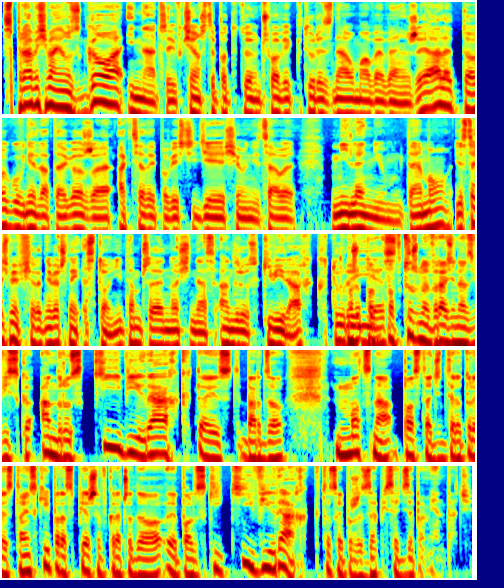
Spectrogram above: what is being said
Sprawy się mają zgoła inaczej w książce pod tytułem Człowiek, który znał mowę węży, ale to głównie dlatego, że akcja tej powieści dzieje się niecałe milenium temu. Jesteśmy w średniowiecznej Estonii, tam przenosi nas Andrus Kivirach, który Może po, jest... powtórzmy w razie nazwisko. Andrus Kivirach to jest bardzo mocna postać literatury estońskiej. Po raz pierwszy wkracza do y, Polski. Kivirach. Kto sobie proszę zapisać, zapamiętać.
